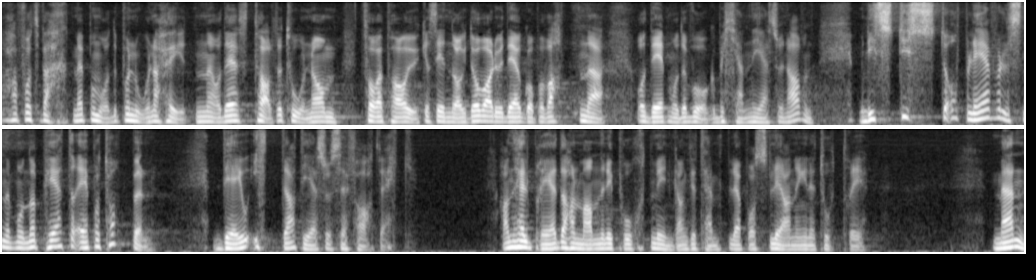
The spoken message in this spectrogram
har fått vært med på, på noen av høydene. og Det talte Tone om for et par uker siden. Også. Da var det jo det å gå på vannet og det på måte våge å bekjenne Jesu navn. Men de største opplevelsene når Peter er på toppen, det er jo etter at Jesus er fart vekk. Han helbreder han mannen i porten ved inngang til tempelet, apostelgjerningene 2-3. Men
